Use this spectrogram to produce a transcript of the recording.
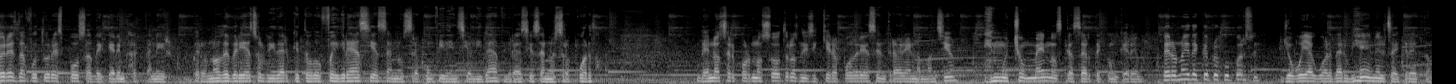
Tú eres la futura esposa de Kerem Haktanir, pero no deberías olvidar que todo fue gracias a nuestra confidencialidad, gracias a nuestro acuerdo. De no ser por nosotros, ni siquiera podrías entrar en la mansión, y mucho menos casarte con Kerem. Pero no hay de qué preocuparse. Yo voy a guardar bien el secreto.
